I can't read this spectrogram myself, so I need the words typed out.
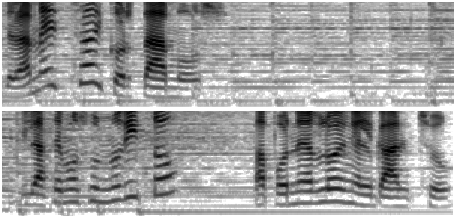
de la mecha y cortamos. Y le hacemos un nudito para ponerlo en el gancho.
